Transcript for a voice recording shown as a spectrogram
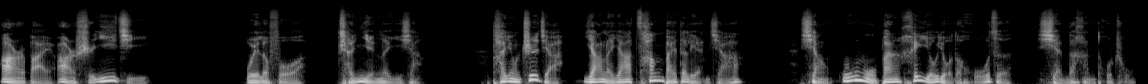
二百二十一集。威勒佛沉吟了一下，他用指甲压了压苍白的脸颊，像乌木般黑黝黝的胡子显得很突出。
